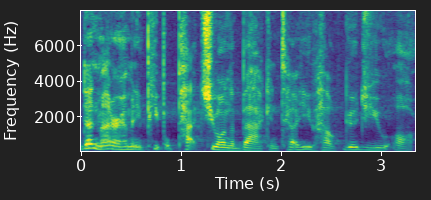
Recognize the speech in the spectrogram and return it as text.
It doesn't matter how many people pat you on the back and tell you how good you are.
